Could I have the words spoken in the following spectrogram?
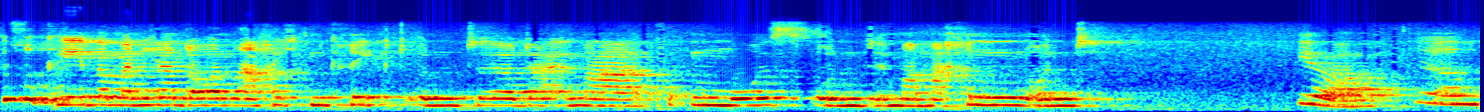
ist okay, wenn man nicht andauernd Nachrichten kriegt und äh, da immer gucken muss und immer machen und ja, Ja.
